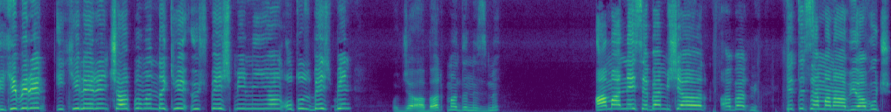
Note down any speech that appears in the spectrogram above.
2000'in ikilerin çarpımındaki 3 5 bin milyon 35 bin. Hoca abartmadınız mı? Aman neyse ben bir şey ab- abartmıyorum. Getir sen bana abi avuç.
